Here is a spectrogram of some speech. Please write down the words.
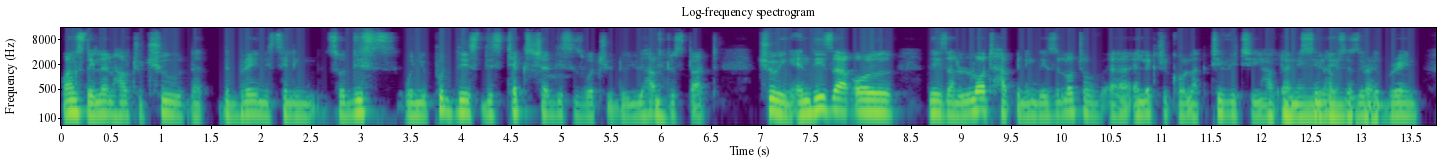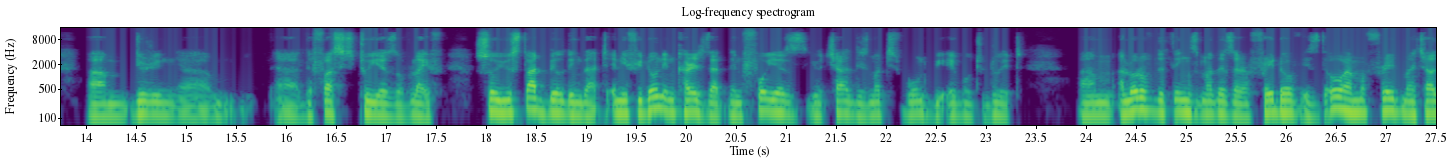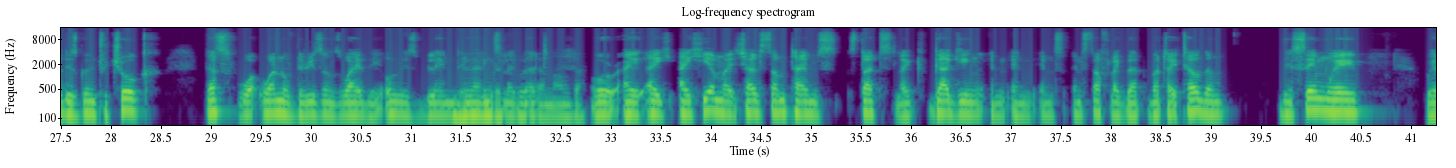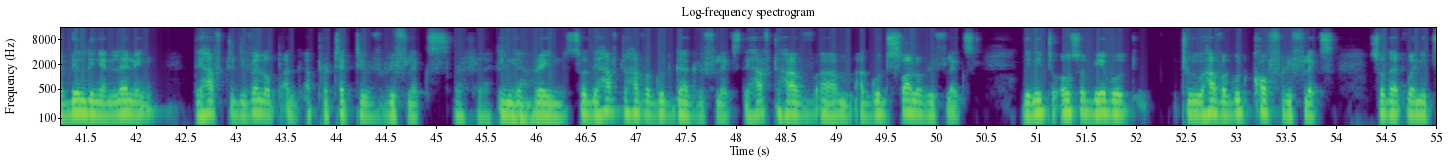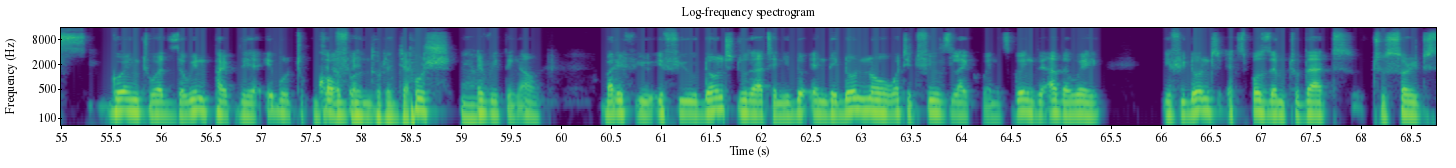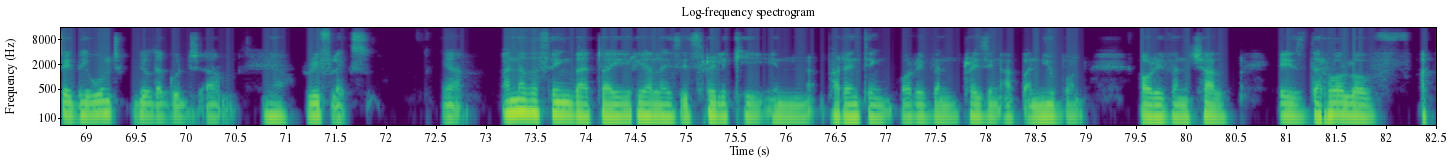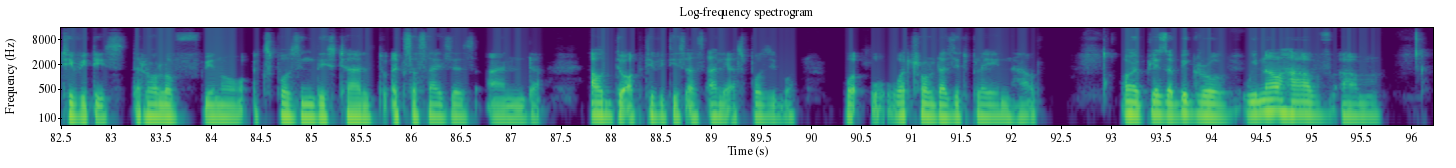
once they learn how to chew that the brain is telling so this when you put this this texture this is what you do. You have Yeah. to start chewing. And these are all there's a lot happening. There's a lot of uh, electrical activity Happening synapses the in the brain um, during um, uh, the first two years of life. So you start building that. And if you don't encourage that then four years your child is not won't be able to do it um, a lot of the things mothers are afraid of is oh i'm afraid my child is going to choke that's one of the reasons why they always blend, and things like that or I, I i hear my child sometimes start like gagging and and and, and stuff like that but i tell them the same way we're building and learning they have to develop a, a protective reflex reflex in the brain. So they have to have a good gag reflex. They have to have um, a good swallow reflex. They need to also be able to, to have a good cough reflex so that when it's going towards the windpipe, they are able to cough able and to reject push Yeah. everything out. But if you if you don't do that and you do and they don't know what it feels like when it's going the other way, if you don't expose them to that, to sorry to say, they won't build a good um, yeah reflex. Yeah. Another thing that I realize is really key in parenting or even raising up a newborn or even a child is the role of activities, the role of, you know, exposing this child to exercises and uh, outdoor activities as early as possible. What what role does it play in health? Oh, it plays a big role. We now have um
